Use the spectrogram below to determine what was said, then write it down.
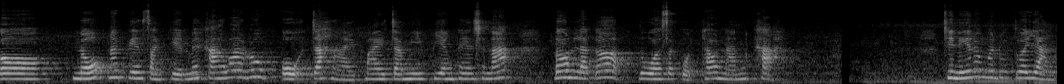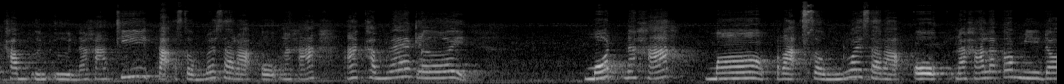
กอนก นักเรียนสังเกตไหมคะว่ารูปโอจะหายไปจะมีเพียงพยัญชนะ ต้นแล้วก็ตัวสะกดเท่านั้นค่ะ ทีนี้เรามาดูตัวอย่างคำอื่นๆนะคะ ที่ประสมด้วยสระโอกนะคะะคำแรกเลย มดนะคะมอประสมด้วยสระโอกนะคะ แล้วก็มีดอ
